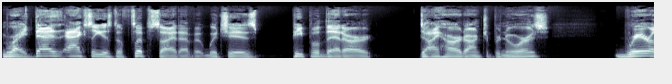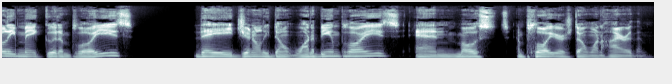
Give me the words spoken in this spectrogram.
Right. That actually is the flip side of it, which is people that are diehard entrepreneurs rarely make good employees. They generally don't want to be employees, and most employers don't want to hire them.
